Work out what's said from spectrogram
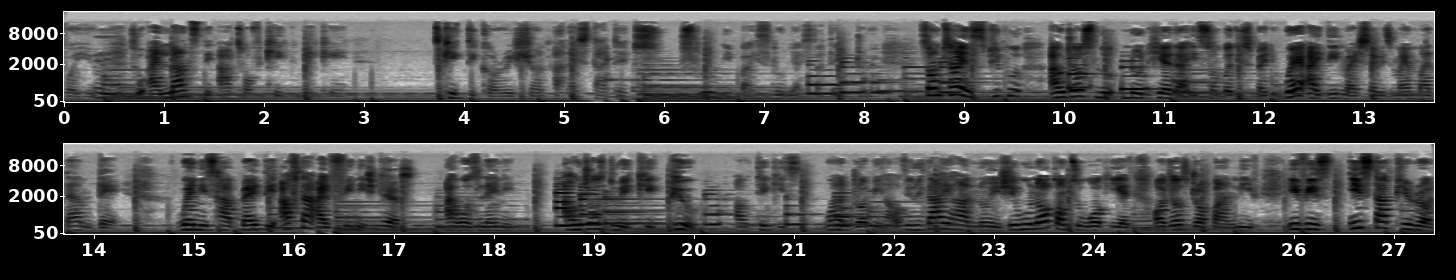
for you. Mm. So I learned the art of cake making, cake decoration, and I started slowly by Sometimes people, I'll just know, know here that it's somebody's birthday. Where I did my service, my madam there, when it's her birthday, after I finish, Yes. I was learning. I'll just do a cake, pew. Take it, one drop in her office without her knowing. She will not come to work yet. I'll just drop and leave. If it's Easter period,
